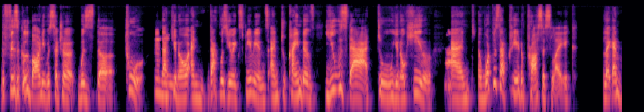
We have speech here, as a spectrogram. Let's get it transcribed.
the physical body was such a, was the tool that, Mhm. you know, and that was your experience. And to kind of use that to, you know, heal. And what was that creative process like? Like, and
